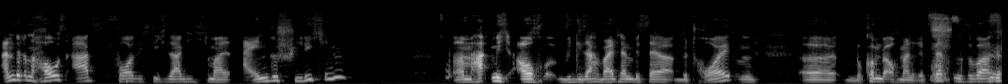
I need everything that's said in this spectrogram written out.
anderen Hausarzt, vorsichtig sage ich mal, eingeschlichen. Ähm, hat mich auch, wie gesagt, weiterhin bisher betreut und äh, bekommt auch mein Rezept und sowas.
